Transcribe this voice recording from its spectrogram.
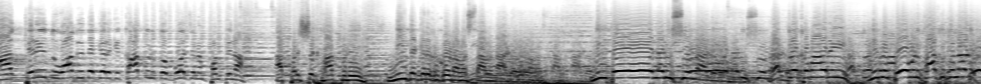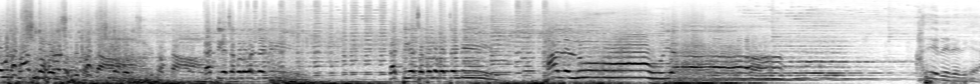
ఆ కెరీతు వాగు దగ్గరికి కాకులతో భోజనం పంపిన ఆ పరిశుద్ధాత్ముడు నీ దగ్గరకు కూడా వస్తా ఉన్నాడు. నీతో నడుస్తున్నాడు. రత్న కుమారి నిన్ను దేవుడు తాకుతున్నాడు. గట్టిగా చెప్పలు కొట్టండి. గట్టిగా చెప్పలు కొట్టండి. అరే రే రే రే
